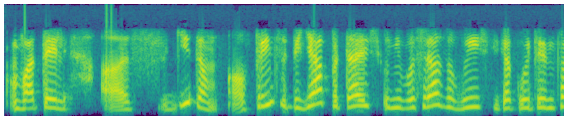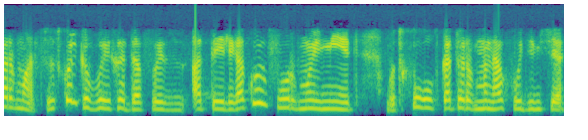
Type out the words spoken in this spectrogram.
в отель а, с гидом, а, в принципе, я пытаюсь у него сразу выяснить какую-то информацию. Сколько выходов из отеля, какую форму имеет вот холл, в котором мы находимся,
